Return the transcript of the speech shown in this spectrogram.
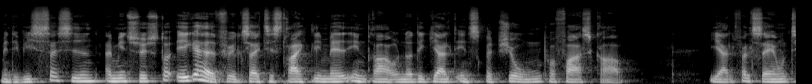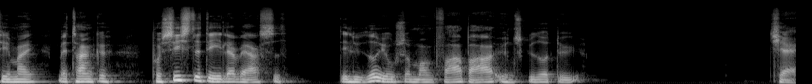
Men det viste sig siden, at min søster ikke havde følt sig tilstrækkelig medinddraget, når det gjaldt inskriptionen på fars grav. I hvert fald sagde hun til mig med tanke på sidste del af verset. Det lyder jo som om far bare ønskede at dø. Tja.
